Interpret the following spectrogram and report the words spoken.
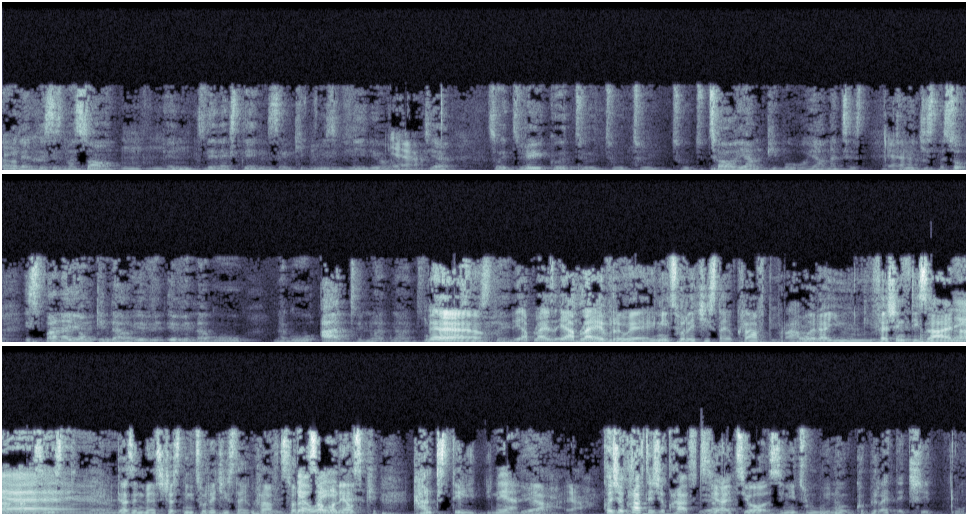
like this is my song. And the next thing so keep music video and Yeah. yeah. So it's very good to to to to, to tell young people or young artists Yeah. to register. So ispana yonke indawo even even nagu nagu art and whatnot Yeah, it applies. It apply Design everywhere. You need to register your craft, Your bro. Whether you fashion designer, Yeah. artist, Yeah. doesn't matter. Just need to register your craft so that wait. someone else ca- can't steal it. You know? Yeah. yeah, yeah. Because your craft is your craft. Yeah. it's yours. You need to, you know, copyright that shit. Too.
